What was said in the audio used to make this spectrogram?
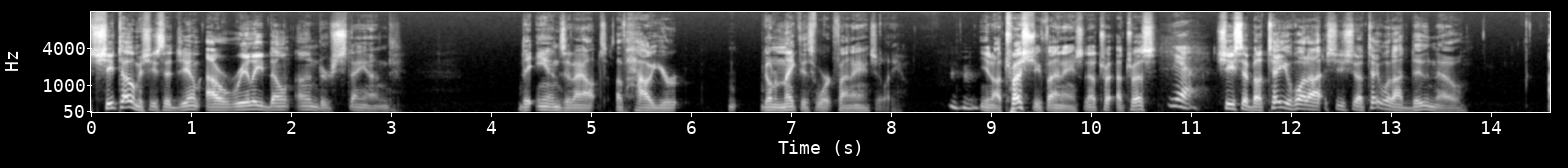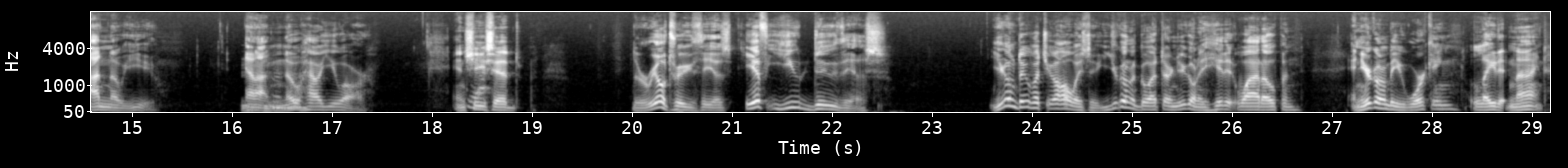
she told me she said Jim, I really don't understand the ins and outs of how you're going to make this work financially. Mm-hmm. You know, I trust you financially. I, tr- I trust. Yeah. She said, but I'll tell you what I. She said, I'll tell you what I do know. I know you, and I mm-hmm. know how you are. And she Yeah. said, the real truth is, if you do this, you're going to do what you always do. You're going to go out there and you're going to hit it wide open, and you're going to be working late at night,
